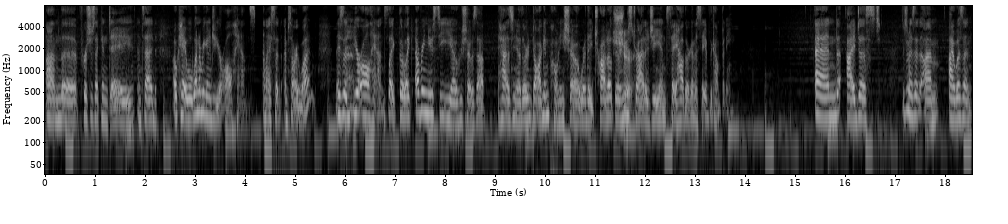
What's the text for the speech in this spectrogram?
on the first or second day and said, "Okay, well, when are we going to do your all hands?" And I said, "I'm sorry, what?" They said, "Your all hands." Like they're like every new CEO who shows up has you know their dog and pony show where they trot out their Sure. new strategy and say how they're going to save the company. And I just which and said, um, "I wasn't.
